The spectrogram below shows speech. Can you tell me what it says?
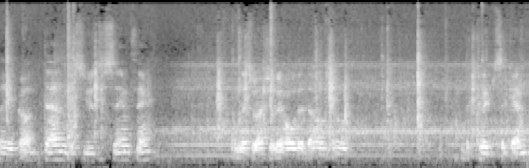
There you go. Then just use the same thing. And this will actually hold it down the clips again.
